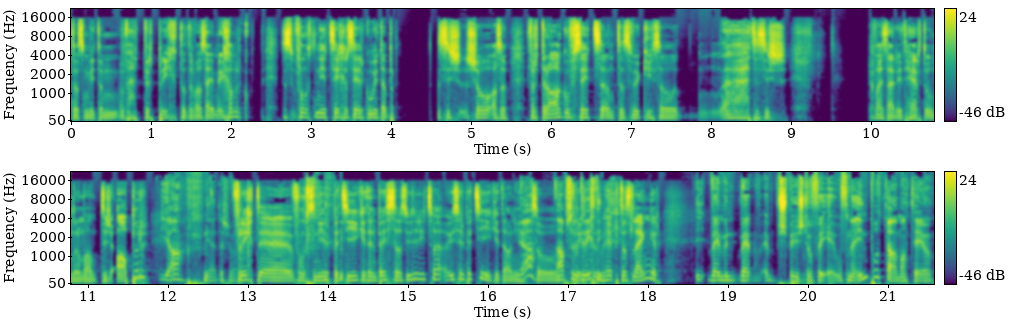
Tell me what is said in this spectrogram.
Das mit dem Wetterbericht oder was auch immer. Ich kann mir, das funktioniert sicher sehr gut, aber es ist schon, also Vertrag aufsetzen und das wirklich so, äh, das ist, ich weiß auch nicht, hart unromantisch. Aber Ja, ja, das schon. vielleicht äh, funktionieren Beziehungen dann besser als unsere, unsere Beziehungen, Dani. Ja, so, absolut richtig. Hebt das länger. Wenn man, wenn, spielst du auf, auf einen Input an, Matteo?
